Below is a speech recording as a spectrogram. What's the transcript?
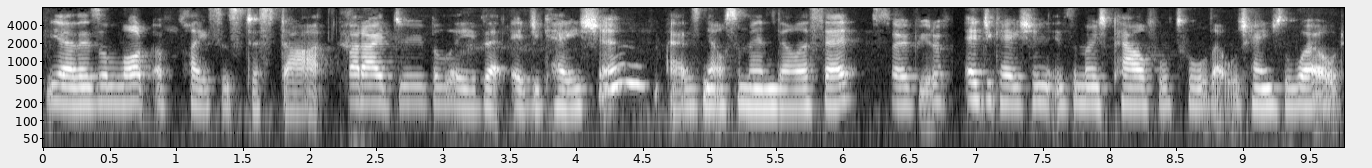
yeah, there's a lot of places to start, but I do believe that education, as Nelson Mandela said, so beautiful, education is the most powerful tool that will change the world.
